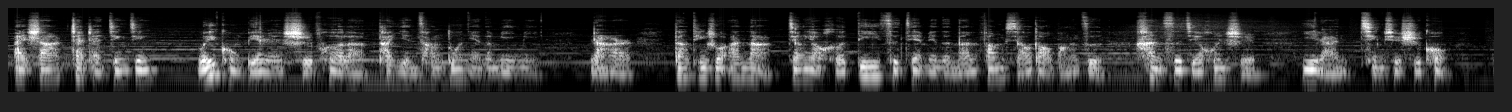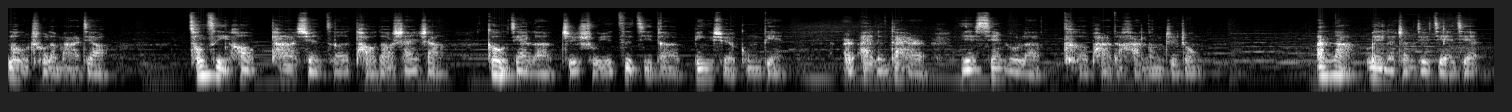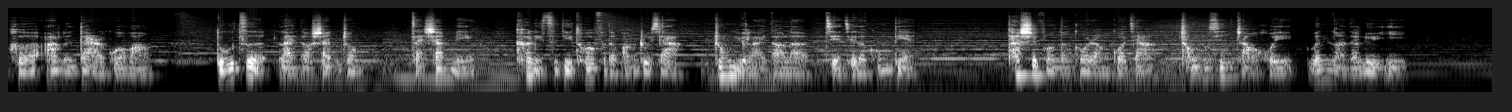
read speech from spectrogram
艾莎战战兢兢，唯恐别人识破了她隐藏多年的秘密。然而，当听说安娜将要和第一次见面的南方小岛王子汉斯结婚时，依然情绪失控，露出了马脚。从此以后，他选择逃到山上。构建了只属于自己的冰雪宫殿，而艾伦戴尔也陷入了可怕的寒冷之中。安娜为了拯救姐姐和阿伦戴尔国王，独自来到山中，在山民克里斯蒂托夫的帮助下，终于来到了姐姐的宫殿。她是否能够让国家重新找回温暖的绿意？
